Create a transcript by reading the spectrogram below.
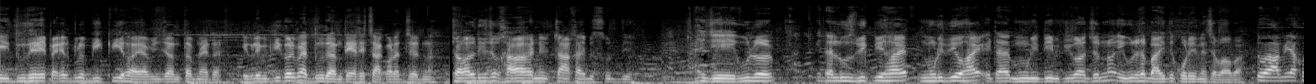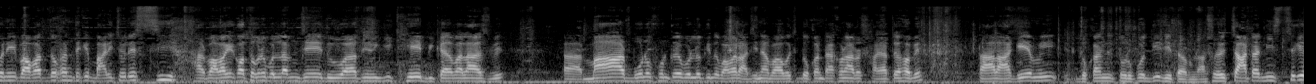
এই দুধের এই প্যাকেটগুলো বিক্রি হয়, আমি জানতাম না এটা। এগুলো বিক্রি করবে আর দুধ আনতে আছে চা করার জন্য। সকাল থেকে কিছু খাওয়া হয়নি, চা খায় বিস্কুট দিয়ে। এই যে এগুলোর এটা লুজ বিক্রি হয়, মুড়ি দিয়ে হয়, এটা মুড়ি দিয়ে বিক্রি করার জন্য, এগুলো সব বাড়িতে করে এনেছে বাবা। তো আমি এখন এই বাবার দোকান থেকে বাড়ি চলে এসেছি, আর বাবাকে কত করে বললাম যে দুবেলা তুমি কি খেয়ে বিকালবেলা আসবে? আর মা আর বোনও ফোন করে বলল, কিন্তু বাবা রাজি না, বাবা বলছে দোকানটা এখন আরও সাজাতে হবে। তার আগে আমি দোকানে তোর উপর দিয়ে যেতাম না। আসলে চাটা নিচ থেকে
